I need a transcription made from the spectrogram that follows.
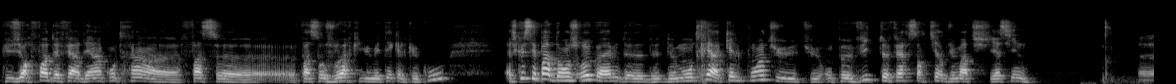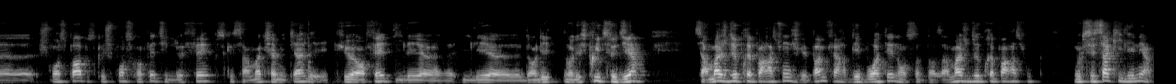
plusieurs fois de faire des 1 contre 1 euh, face, euh, face aux joueurs qui lui mettaient quelques coups. Est-ce que c'est pas dangereux quand même de, de, montrer à quel point tu, tu, on peut vite te faire sortir du match, Yacine? Je pense pas parce que je pense qu'en fait il le fait parce que c'est un match amical et que en fait il est, il est dans l'esprit de se dire c'est un match de préparation, je vais pas me faire déboîter dans, dans un match de préparation. Donc c'est ça qui l'énerve.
